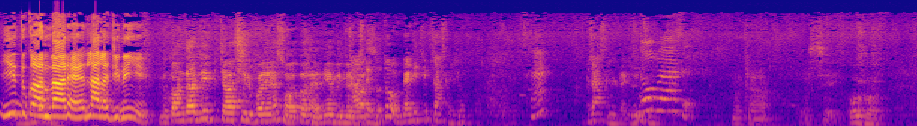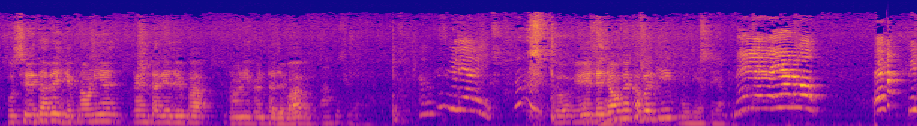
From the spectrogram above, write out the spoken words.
ये दुकानदार है लाला जी नहीं है। दुकानदार जी पचासी रुपए हैं सौ तो है नहीं अभी मेरे पास। तो डैडी जी पचास ले लो। पचास लो डैडी जी। अच्छा, उससे ओहो उससे तर ये पुरानियाँ पैंटा या जेबा पुरानी पैंटा जवाब तो ये ले जाऊँ मैं खबर की? नहीं ले तो ले रही है वो। फिर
